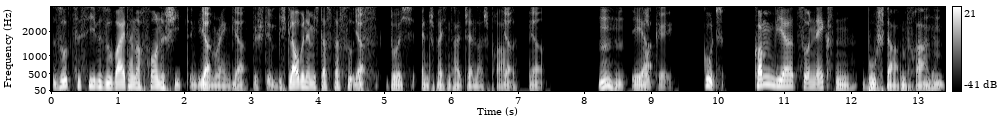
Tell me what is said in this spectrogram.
sukzessive so weiter nach vorne schiebt in Ja, diesem Ranking. ja, bestimmt. Ich glaube nämlich, dass das so Ja. ist durch entsprechend halt Gendersprache. ja, ja. Mhm. Ja. Okay. Gut, kommen wir zur nächsten Buchstabenfrage. Mhm.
